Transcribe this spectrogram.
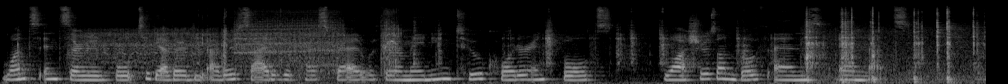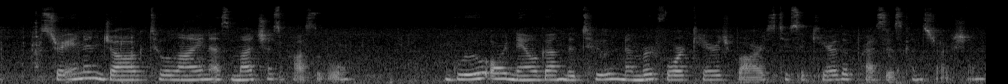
Once inserted, bolt together the other side of the press bed with the remaining two quarter inch bolts, washers on both ends, and nuts. Straighten and jog to align as much as possible. Glue or nail gun the two number 4 carriage bars to secure the press's construction.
